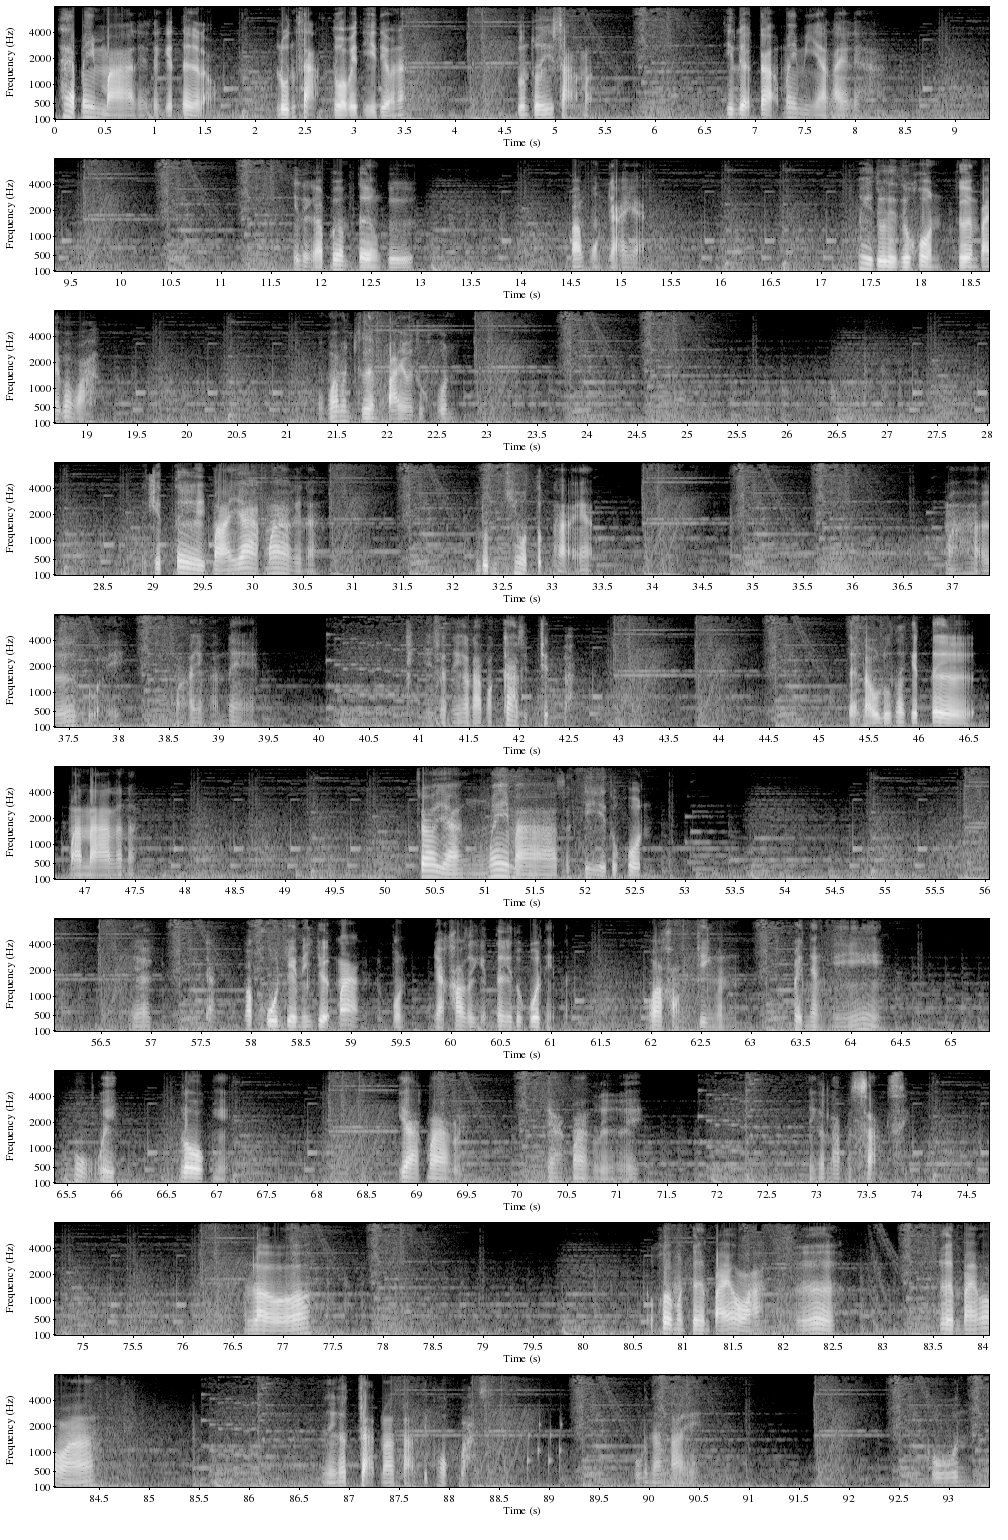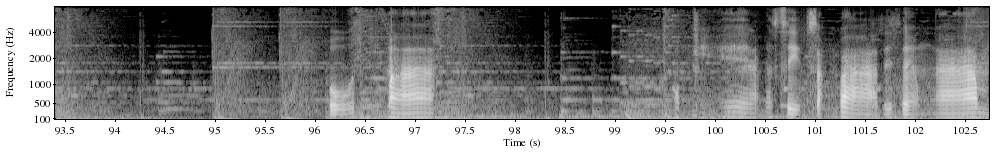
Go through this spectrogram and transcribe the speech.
แทบไม่มาเลยสเก็ตเตอร์เราลุ้นสามตัวไปทีเดียวนะลุ้นตัวที่สามอะที่เหลือก็ไม่มีอะไรเลยฮะที่เหลือก็เพิ่มเติมคือ ความห่วงใยอะเฮ้ยดูดิทุกคนเกินไปปะวะ ผมว่ามันเกินไปว่ะทุกคน กตเตอร์มายากมากเลยนะลุ้นขี้หดตกหายอะ่ะมาเออ สวย มาอย่างนั้นแน่โอเคตอนนี้ก็รับมา 97บาทแต่เราลุ้นสเก็ตเตอร์มานานแล้วนะ ก็ยังไม่มาสักทีทุกคนเนี่ยอยาก เพราะคูณเกมนี้เยอะมากทุกคนอยากเข้าสเก็ตเตอร์ทุกคนเห็นนะว่าของจริงมันเป็นอย่างนี้โอ้ยโลกนี่ยากมากเลย ยากมากเลย นี่ก็รับมาสามสิบฮัลโหลทุกคนมันเกินไปเหรอวะ เออ เกินไปเปล่าวะ นนี้ก็จัดมาสามสิบหกบาทคูณอะไร คูณ คูณ มา โอเคแล้วก็สิบสองบาทสวยงาม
